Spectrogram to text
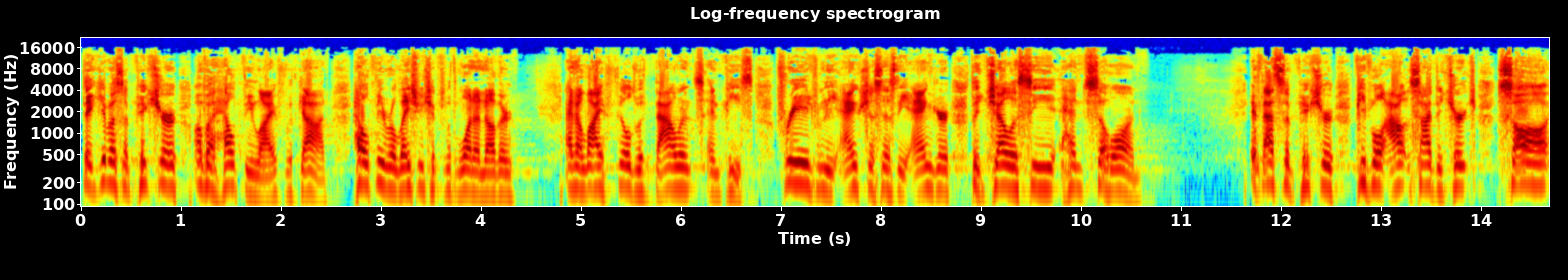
They give us a picture of a healthy life with God, healthy relationships with one another, and a life filled with balance and peace, freed from the anxiousness, the anger, the jealousy, and so on. If that's the picture people outside the church saw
